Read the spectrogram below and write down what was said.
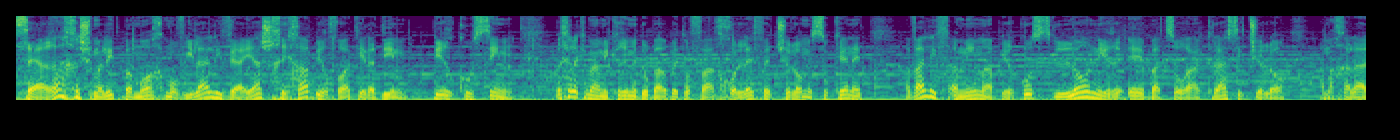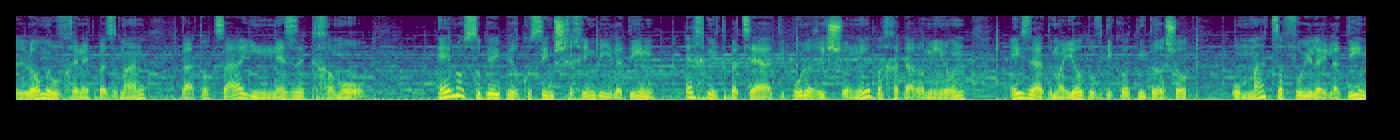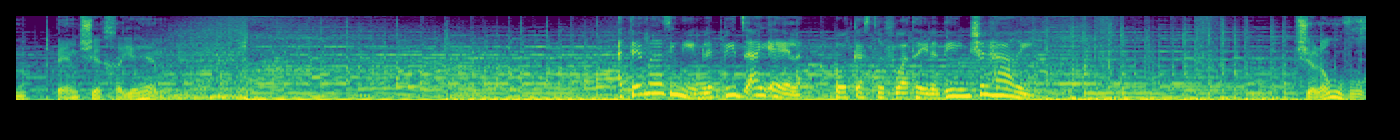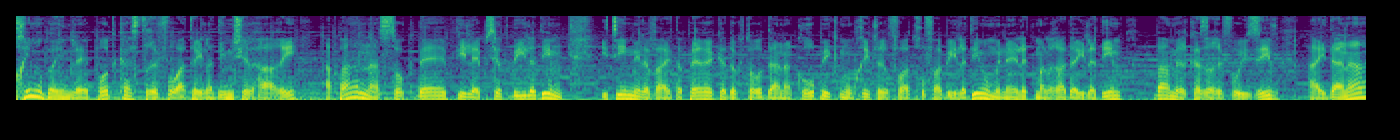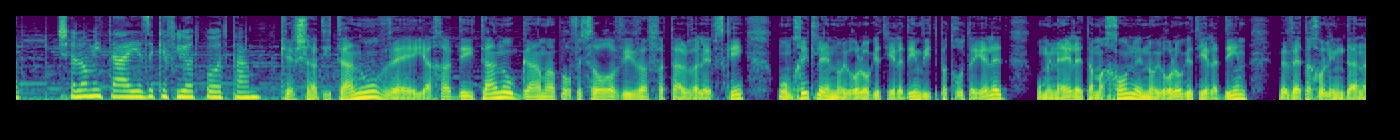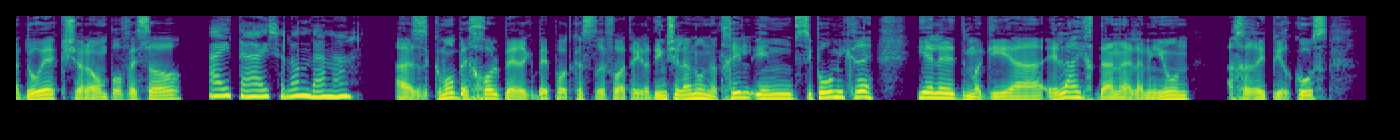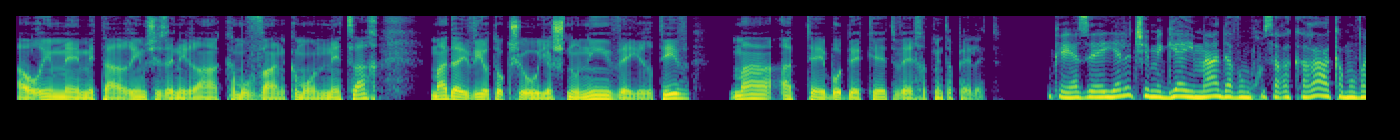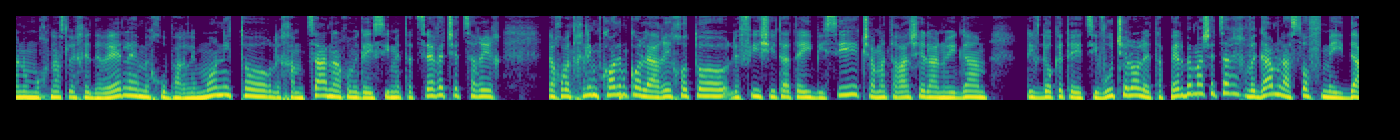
סערה חשמלית במוח מובילה לבעיה שכיחה ברפואת ילדים, פרכוסים. בחלק מהמקרים מדובר בתופעה חולפת שלא מסוכנת, אבל לפעמים הפרכוס לא נראה בצורה הקלאסית שלו, המחלה לא מאובחנת בזמן, והתוצאה היא נזק חמור. אילו סוגי פרכוסים שכיחים בילדים, איך מתבצע הטיפול הראשוני בחדר המיון, איזה הדמיות ובדיקות נדרשות, ומה צפוי לילדים בהמשך חייהם. אתם מאזינים לפידס איי-אל, פודקאסט רפואת הילדים של הרי. שלום וברוכים הבאים לפודקאסט רפואת הילדים של הארי. הפעם נעסוק באפילפסיות בילדים. איתי מלווה את הפרק הדוקטור דנה קרופיק, מומחית לרפואה דחופה בילדים ומנהלת מלר"ד הילדים במרכז הרפואי זיו. היי דנה. שלום איתי, איזה כיף להיות פה עוד פעם. כיף שאת איתנו, ויחד איתנו גם הפרופסור אביבה פטל ולבסקי, מומחית לנוירולוגיית ילדים והתפתחות הילד, ומנהלת המכון לנוירולוגיית ילדים בבית החולים דנה דואק. שלום פרופסור. היי איתי, שלום דנה. אז כמו בכל פרק בפודקאסט רפואת הילדים שלנו, נתחיל עם סיפור מקרה. ילד מגיע אלייך, דנה, למיון, אחרי פרכוס. ההורים אה, מתארים שזה נראה כמובן כמו נצח. מד"א הביא אותו כשהוא ישנוני והרטיב. מה את אה, בודקת ואיך את מטפלת? אוקיי, okay, אז אה, ילד שמגיע עם מד"א והוא מחוסר הכרה, כמובן הוא מוכנס לחדר הלם, מחובר למוניטור, לחמצן, אנחנו מגייסים את הצוות שצריך, ואנחנו מתחילים קודם כל להעריך אותו לפי שיטת ה-ABC, כשהמטרה שלנו היא גם לבדוק את היציבות שלו, לטפל במה שצריך, וגם לאסוף מידע.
